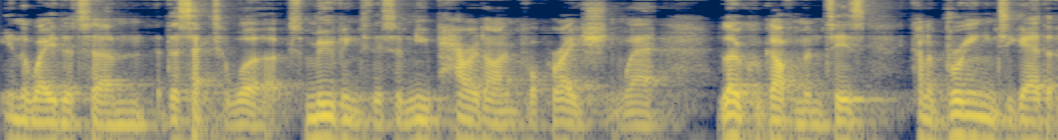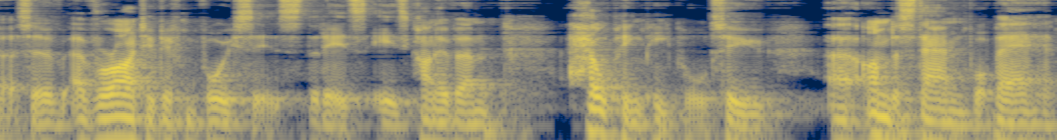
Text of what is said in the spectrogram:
in the way that um, the sector works, moving to this new paradigm of operation where local government is kind of bringing together sort of a variety of different voices that is is kind of um, helping people to uh, understand what their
